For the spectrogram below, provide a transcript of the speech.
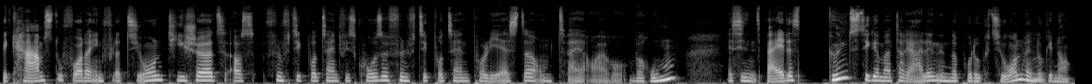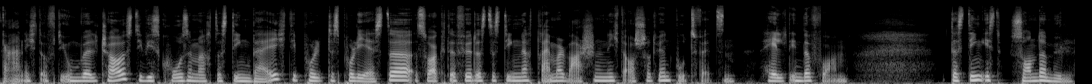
bekamst du vor der Inflation T-Shirts aus 50% Viskose, 50% Polyester um 2 Euro. Warum? Es sind beides günstige Materialien in der Produktion, wenn mhm. du genau gar nicht auf die Umwelt schaust. Die Viskose macht das Ding weich, Poly das Polyester sorgt dafür, dass das Ding nach dreimal Waschen nicht ausschaut wie ein Putzfetzen, hält in der Form. Das Ding ist Sondermüll.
